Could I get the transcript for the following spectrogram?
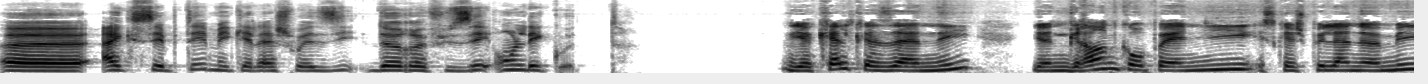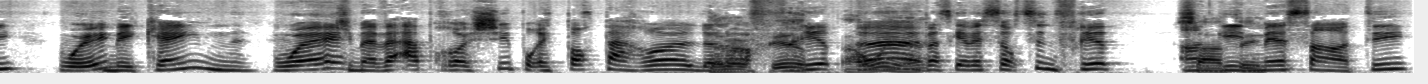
accepter mais qu'elle a choisi de refuser on l'écoute. Il y a quelques années, il y a une grande compagnie, est-ce que je peux la nommer? Oui. McCain, ouais. qui m'avait approché pour être porte-parole de, leur frite. Ah hein? Parce qu'il avait sorti une frite, en guillemets, santé.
